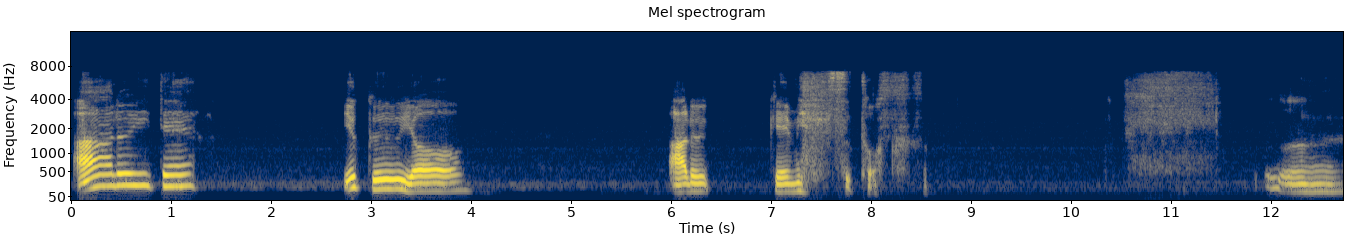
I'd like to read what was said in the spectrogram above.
歩いて行くよ。アルケミスト。うん。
